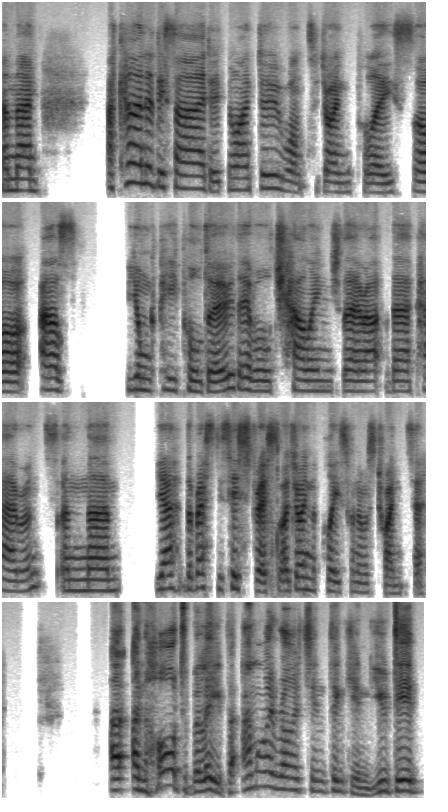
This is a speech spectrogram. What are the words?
And then I kind of decided, no, I do want to join the police. So as young people do. They will challenge their their parents, and um, yeah, the rest is history. So I joined the police when I was twenty. Uh, and hard to believe, but am I right in thinking you did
